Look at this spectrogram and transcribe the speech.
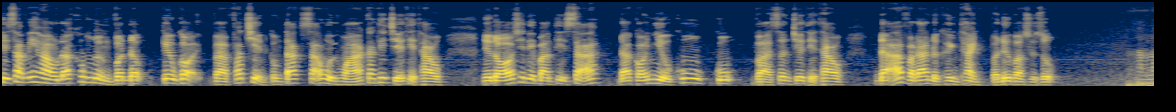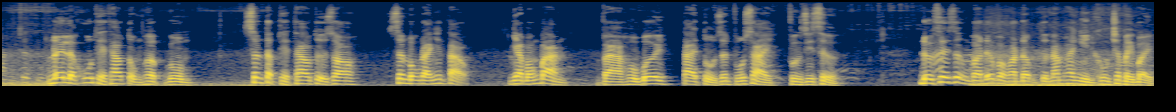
thị xã Mỹ Hào đã không ngừng vận động, kêu gọi và phát triển công tác xã hội hóa các thiết chế thể thao. Nhờ đó trên địa bàn thị xã đã có nhiều khu cụm và sân chơi thể thao đã và đang được hình thành và đưa vào sử dụng. Đây là khu thể thao tổng hợp gồm sân tập thể thao tự do, sân bóng đá nhân tạo, nhà bóng bàn và hồ bơi tại tổ dân phố Sài, phường di Sử. Được xây dựng và đưa vào hoạt động từ năm 2017,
